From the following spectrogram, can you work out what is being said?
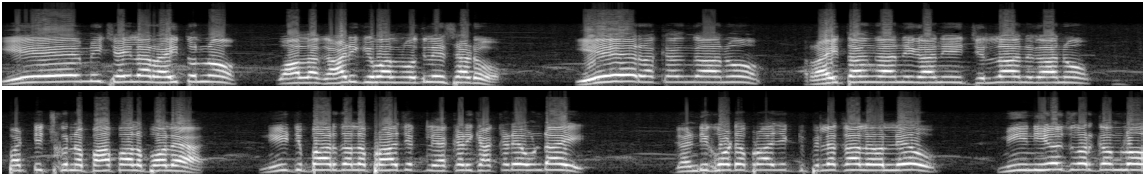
ఏమి చేయలే రైతులను వాళ్ళ గాడికి వాళ్ళని వదిలేశాడు. ఏ రకంగానూ రైతాంగాన్ని కానీ జిల్లాను గాను పట్టించుకున్న పాపాలు పోలే. నీటిపారుదల ప్రాజెక్టులు ఎక్కడికి అక్కడే ఉన్నాయి గండికోట ప్రాజెక్టు పిల్లకాలు లేవు. మీ నియోజకవర్గంలో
